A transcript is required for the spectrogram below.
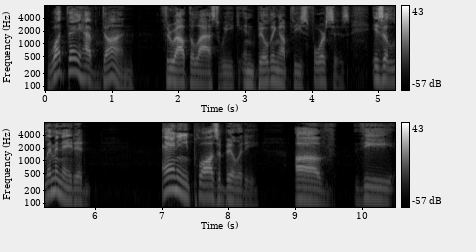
what they have done throughout the last week in building up these forces is eliminated any plausibility of the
